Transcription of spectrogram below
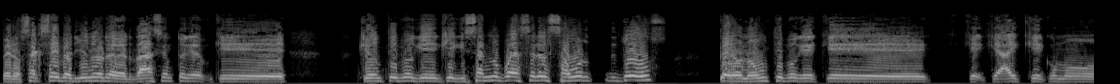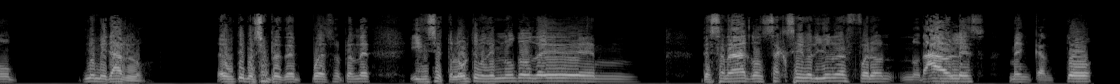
pero Zack Saber Jr. de verdad siento que, que, es un tipo que, quizás no puede hacer el sabor de todos, pero no un tipo que, que, que, hay que como no mirarlo. Es un tipo siempre te puede sorprender. Y insisto, los últimos 10 minutos de, de Sanada con Zack Saber Jr. fueron notables, me encantó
